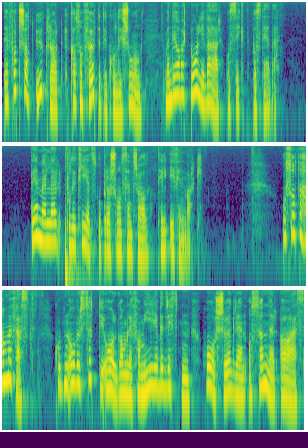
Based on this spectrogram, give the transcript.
Det er fortsatt uklart hva som førte til kollisjonen, men det har vært dårlig vær og sikt på stedet. Det melder Politiets operasjonssentral til i Finnmark. Og så til Hammerfest, hvor den over 70 år gamle familiebedriften H. Sjøgren og Sønner AS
